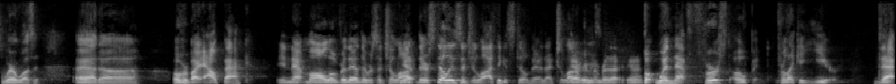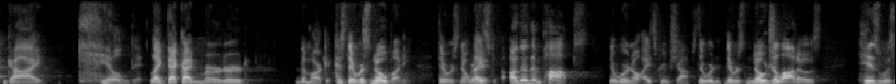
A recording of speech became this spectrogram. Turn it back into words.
where was it? At uh, over by Outback in that mall over there, there was a gelato. Yep. There still is a gelato. I think it's still there. That gelato. Yeah, I remember place. that. Yeah. But when that first opened for like a year, that guy killed it. Like that guy murdered the market because there was nobody. There was no right. ice other than Pops. There were no ice cream shops. There were there was no gelatos. His was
